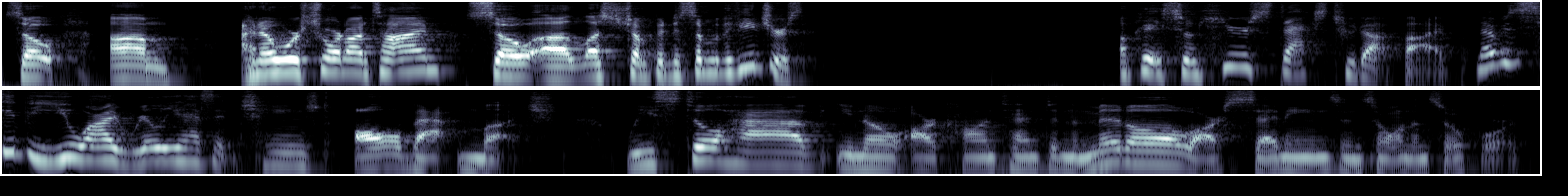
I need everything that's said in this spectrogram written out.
So um, I know we're short on time, so uh, let's jump into some of the features. Okay, so here's Stacks 2.5. Now, as you see, the UI really hasn't changed all that much. We still have, you know, our content in the middle, our settings, and so on and so forth.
